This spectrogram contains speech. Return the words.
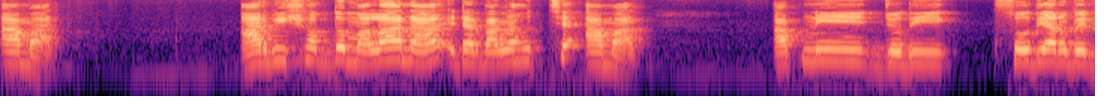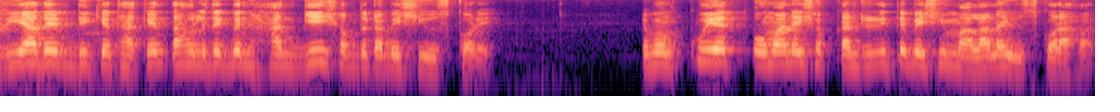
আমার। আরবি শব্দ মালানা, এটার বাংলা হচ্ছে আমার। আপনি যদি সৌদি আরবের রিয়াদের দিকে থাকেন, তাহলে দেখবেন হাগ্গি শব্দটা বেশি ইউজ করে এবং কুয়েত, ওমান এইসব কান্ট্রিতে বেশি মালানা ইউজ করা হয়।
